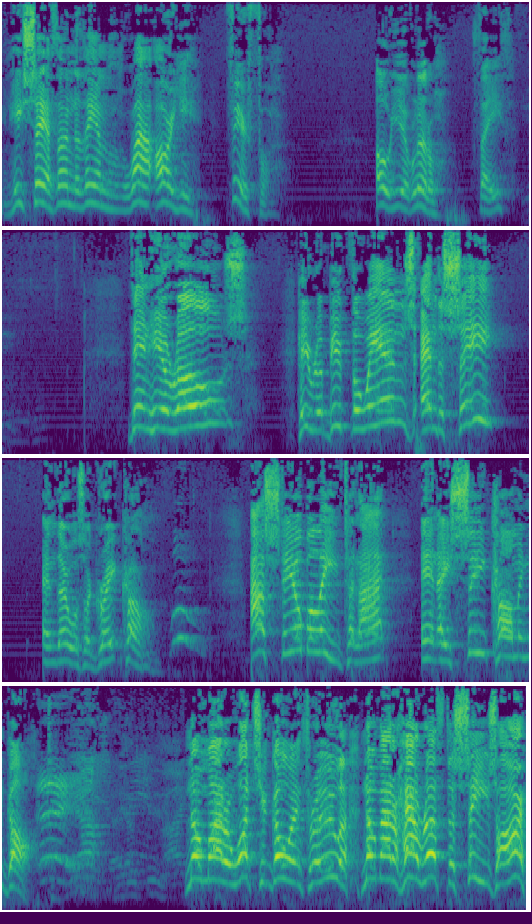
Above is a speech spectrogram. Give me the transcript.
and he saith unto them, Why are ye fearful? Oh, ye of little faith. Then he arose, he rebuked the winds and the sea, and there was a great calm. I still believe tonight in a sea calming God. No matter what you're going through, uh, no matter how rough the seas are,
